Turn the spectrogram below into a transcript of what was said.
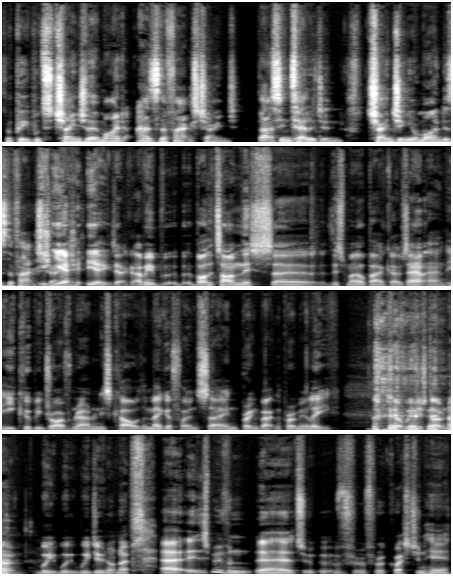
for people mm. to change their mind as the facts change. That's intelligent. Yeah. Changing your mind as the facts change. Yeah, yeah, exactly. I mean, by the time this uh, this mailbag goes out, Andy, he could be driving around in his car with a megaphone saying, "Bring back the Premier League." So we just don't know. We, we, we do not know. Uh, it's moving uh, to, for, for, a question here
